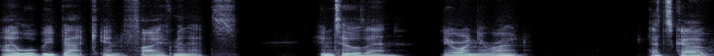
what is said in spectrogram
I will be back in five minutes. Until then, you're on your own. Let's go.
